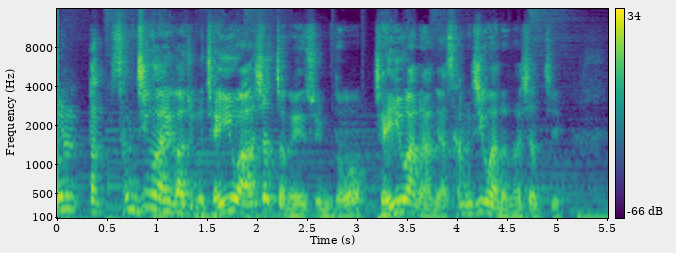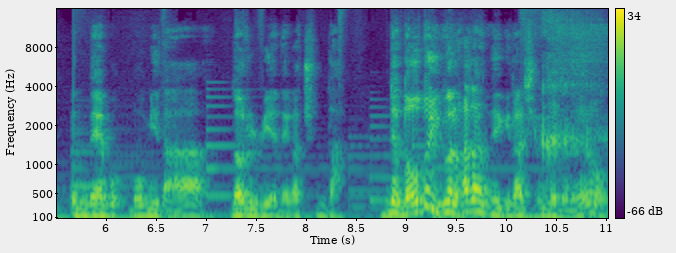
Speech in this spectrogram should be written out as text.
을딱 상징화해가지고 제의화 하셨잖아요, 예수님도. 제의화는 아니야, 상징화는 하셨지. 내 모- 몸이다. 너를 위해 내가 준다. 근데 너도 이걸 하라는 얘기를 하시는 거잖아요.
